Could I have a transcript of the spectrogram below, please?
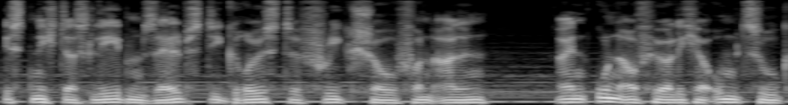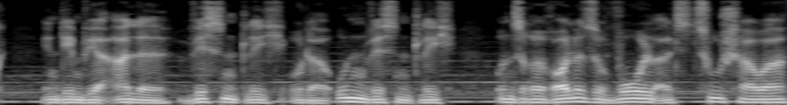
ist nicht das Leben selbst die größte Freakshow von allen? Ein unaufhörlicher Umzug, in dem wir alle, wissentlich oder unwissentlich, unsere Rolle sowohl als Zuschauer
